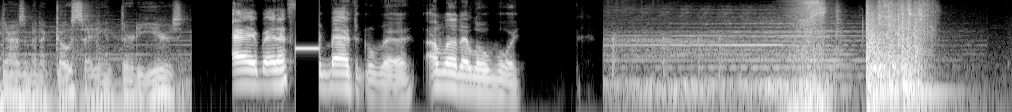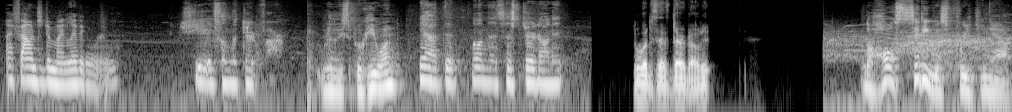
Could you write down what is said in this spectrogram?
There hasn't been a ghost sighting in 30 years. Hey, man, that's f***ing magical, man. I love that little boy. I found it in my living room. She lives on the dirt farm. Really spooky one? Yeah, the one that says dirt on it. What it says dirt on it. The whole city was freaking out.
